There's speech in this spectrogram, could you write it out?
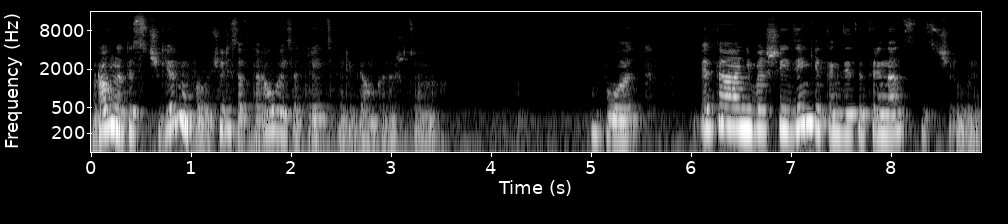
Ровно тысячи лир мы получили за второго и за третьего ребенка рожденного. Вот. Это небольшие деньги, это где-то 13 тысяч рублей.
